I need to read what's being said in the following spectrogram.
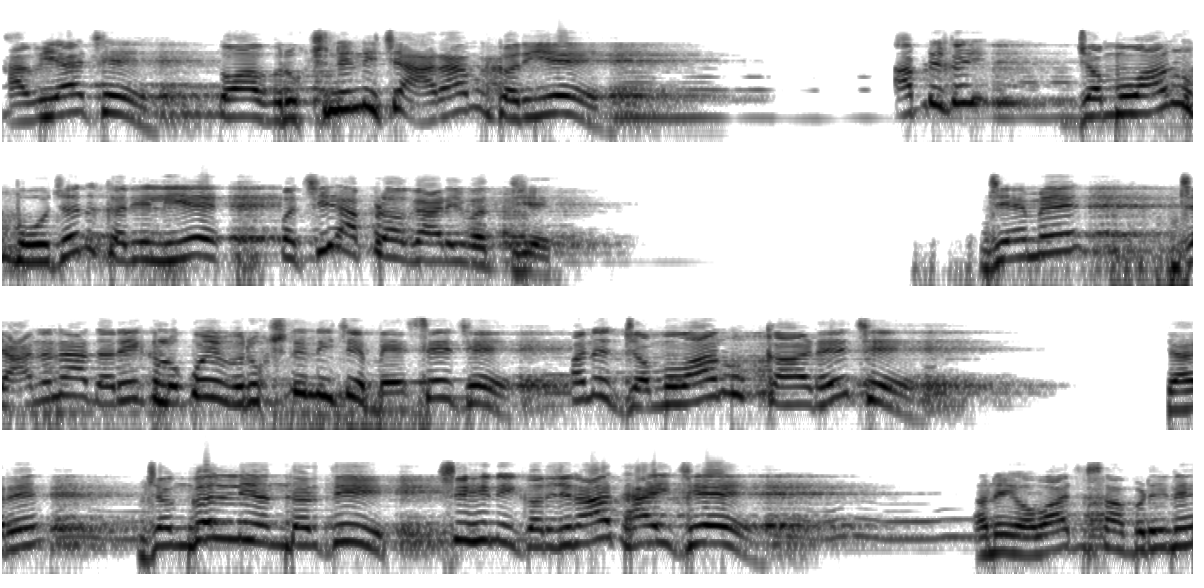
આવ્યા છે તો આ વૃક્ષની નીચે આરામ કરીએ. આપણે કઈ જમવાનું ભોજન કરી લઈએ, પછી આપણે અગાડી વધીએ. જેમે જાનના દરેક લોકો એ વૃક્ષની નીચે બેસે છે અને જમવાનું કાઢે છે ત્યારે જંગલની અંદરથી સિંહની ગર્જના થાય છે. અને અવાજ સાંભળીને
